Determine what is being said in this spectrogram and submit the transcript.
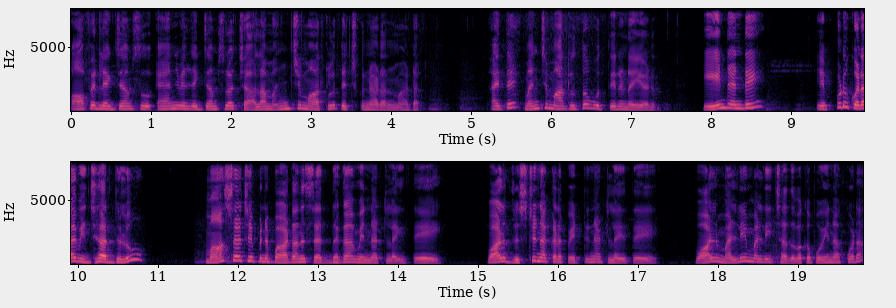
హాఫ్ ఎగ్జామ్స్ యాన్యువల్ ఎగ్జామ్స్లో చాలా మంచి మార్కులు తెచ్చుకున్నాడు అనమాట అయితే మంచి మార్కులతో ఉత్తీర్ణుడయ్యాడు. ఏంటంటే ఎప్పుడు కూడా విద్యార్థులు మాస్టర్ చెప్పిన పాఠాన్ని శ్రద్ధగా విన్నట్లయితే వాళ్ళ దృష్టిని అక్కడ పెట్టినట్లయితే వాళ్ళు మళ్ళీ మళ్ళీ చదవకపోయినా కూడా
